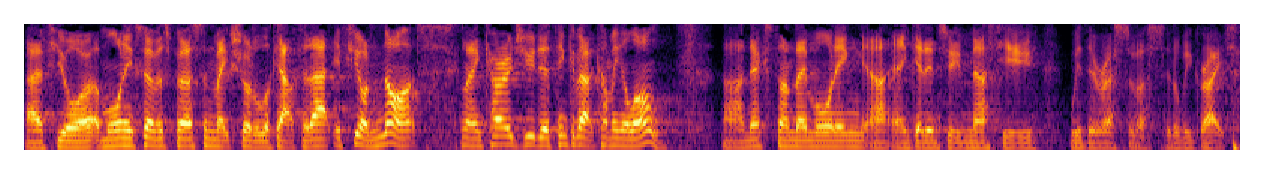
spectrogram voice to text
if you're a morning service person, make sure to look out for that. If you're not, can I encourage you to think about coming along uh next Sunday morning and get into Matthew with the rest of us. It'll be great.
